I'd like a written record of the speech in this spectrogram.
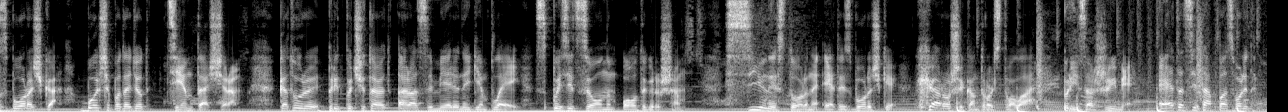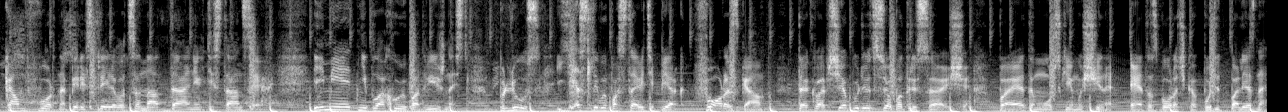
сборочка больше подойдет тем тащерам, которые предпочитают размеренный геймплей с позиционным отыгрышем. Сильные стороны этой сборочки – хороший контроль ствола при зажиме. Этот сетап позволит комфортно перестреливаться на дальних дистанциях, имеет неплохую подвижность возможность. Плюс, если вы поставите перк Forest Gump, так вообще будет все потрясающе. Поэтому, мужские мужчины, эта сборочка будет полезна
